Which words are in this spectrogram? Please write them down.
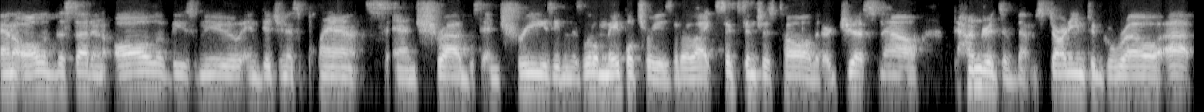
and all of a sudden all of these new indigenous plants and shrubs and trees even these little maple trees that are like six inches tall that are just now hundreds of them starting to grow up.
